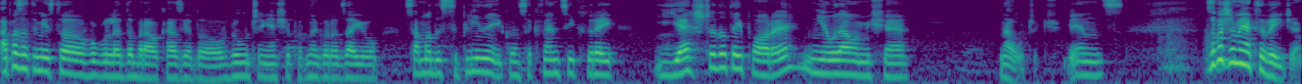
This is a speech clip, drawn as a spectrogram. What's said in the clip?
A poza tym jest to w ogóle dobra okazja do wyuczenia się pewnego rodzaju samodyscypliny i konsekwencji, której jeszcze do tej pory nie udało mi się nauczyć. Więc zobaczymy, jak to wyjdzie.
